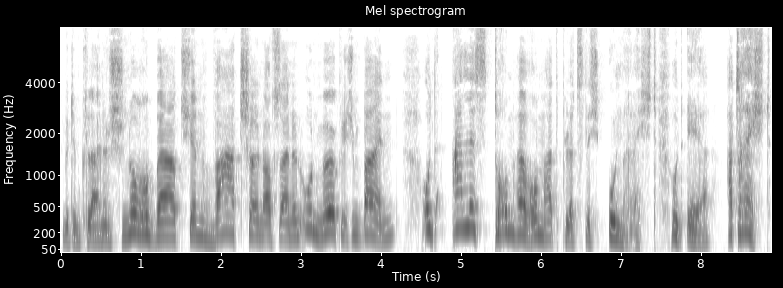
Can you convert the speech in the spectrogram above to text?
mit dem kleinen Schnurrbärtchen, watscheln auf seinen unmöglichen Beinen, und alles drumherum hat plötzlich Unrecht, und er hat Recht,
